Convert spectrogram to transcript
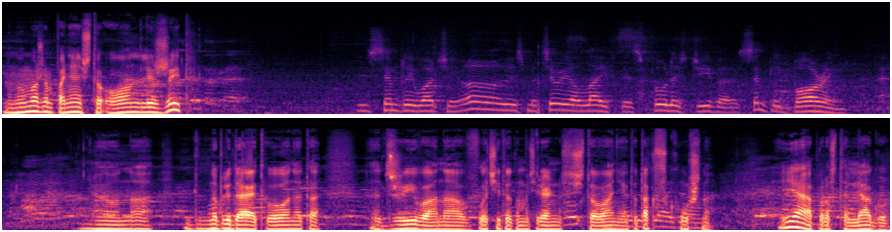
Ну, мы можем понять, что Он лежит. He's simply watching, oh, this material life, this foolish jiva is simply boring. Он а, наблюдает его, Он это джива, она влачит это материальное существование. Это так скучно. Я просто лягу.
